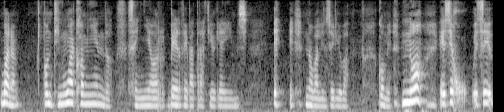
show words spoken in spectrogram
Bueno, continúa comiendo, señor Verde Batracio Games. Eh, eh, no vale, en serio, va. Come. ¡No! Ese, ese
